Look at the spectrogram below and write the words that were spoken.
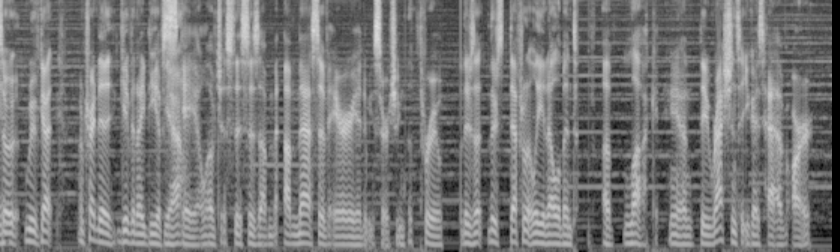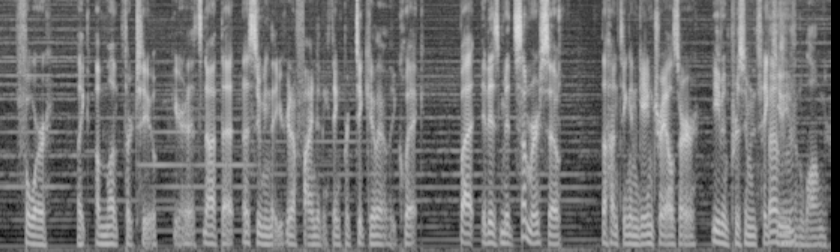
So we've got, I'm trying to give an idea of Yeah. scale of just this is a, a massive area to be searching through. There's a, there's definitely an element of luck and the rations that you guys have are for like a month or two here. It's not that assuming that you're going to find anything particularly quick, but it is midsummer. So the hunting and game trails are even presumed to take you Mhm. even longer.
